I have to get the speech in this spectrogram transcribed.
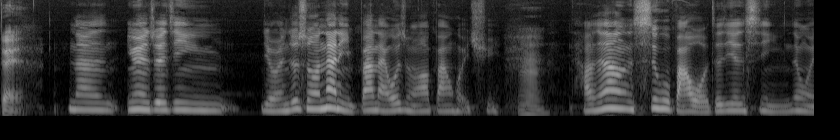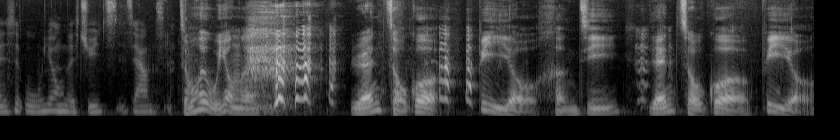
对，那因为最近有人就说，那你搬来为什么要搬回去？嗯，好像似乎把我这件事情认为是无用的举止这样子。怎么会无用呢？人走过必有痕迹，人走过必有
